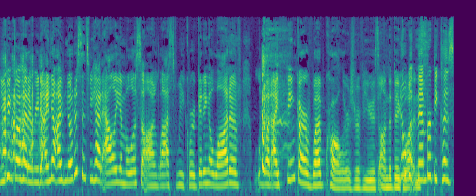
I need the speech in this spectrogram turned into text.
You can go ahead and read it. I know I've noticed since we had Allie and Melissa on last week, we're getting a lot of what I think are web crawlers reviews on the big No, ones. but remember because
